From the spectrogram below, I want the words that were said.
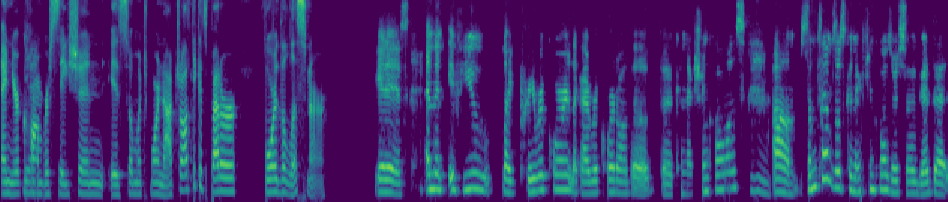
and your yeah. conversation is so much more natural i think it's better for the listener it is and then if you like pre-record like i record all the the connection calls mm-hmm. um sometimes those connection calls are so good that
